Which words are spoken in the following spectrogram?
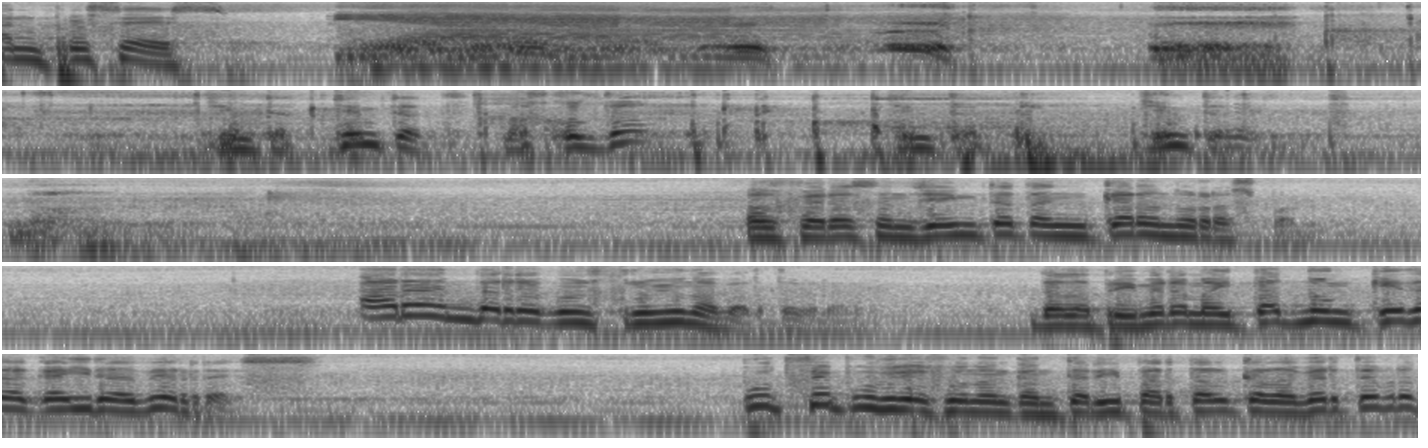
En procés. Gemtet, Gemtet, m'escolta? Gemtet, Gemtet. No. El Feres en Gemtet encara no respon. Ara hem de reconstruir una vèrtebra. De la primera meitat no en queda gairebé res. Potser podria fer un encanteri per tal que la vèrtebra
